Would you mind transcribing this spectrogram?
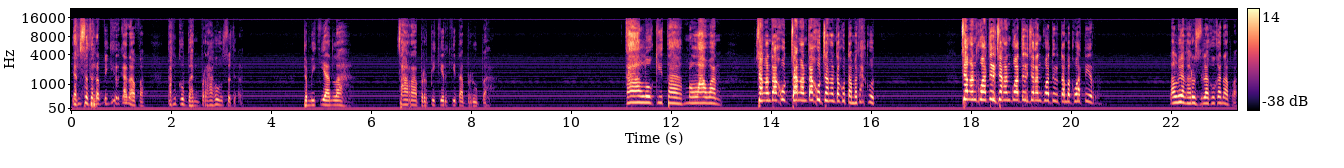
Yang saudara pikirkan apa? Tangkuban perahu, saudara. Demikianlah cara berpikir kita berubah. Kalau kita melawan, jangan takut, jangan takut, jangan takut, tambah takut. Jangan khawatir, jangan khawatir, jangan khawatir, tambah khawatir. Lalu yang harus dilakukan apa?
